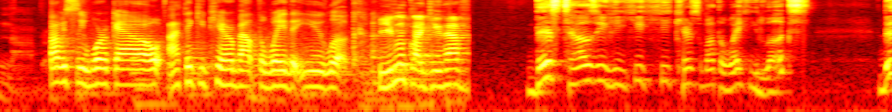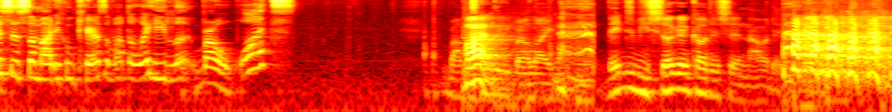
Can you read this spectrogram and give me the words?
Nah, bro. obviously work out. I think you care about the way that you look. You look like you have This tells you he, he he cares about the way he looks. This is somebody who cares about the way he look, bro. What? Bro, I'm telling you, bro. Like they just be sugarcoating shit nowadays.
